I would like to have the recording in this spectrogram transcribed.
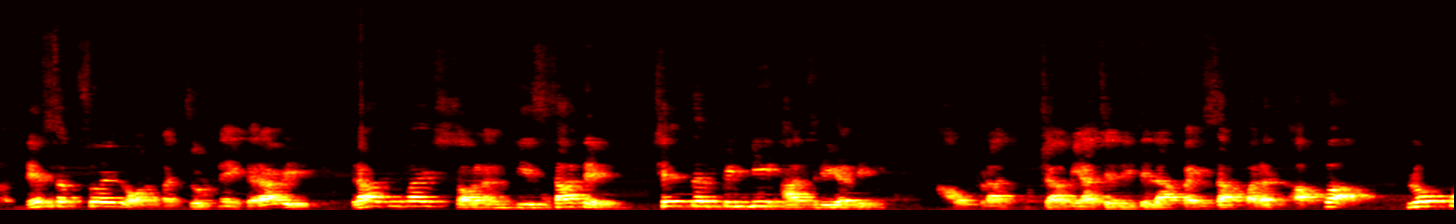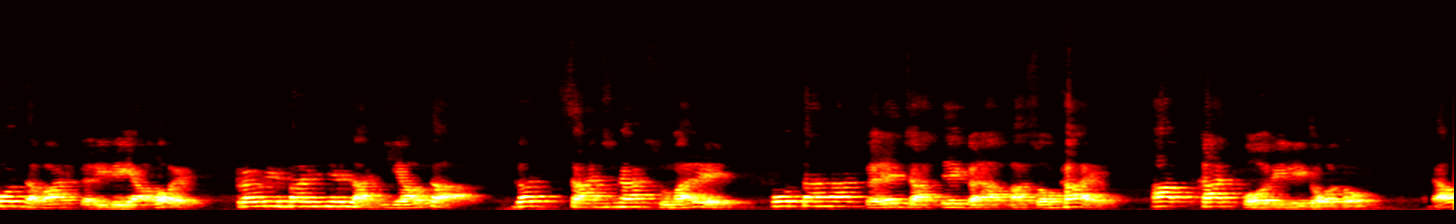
બંને શખ્સોએ લોન મંજૂર નહીં કરાવી રાજુભાઈ સોલંકી સાથે છેતરપિંડી આચરી હતી. આ ઉપરાંત ઊંચા વ્યાજે લીધેલા પૈસા પરત આપવા લોકો દબાણ કરી રહ્યા હોય, પ્રવીણભાઈને લાગી આવતા ગત સાંજના સુમારે પોતાના ઘરે જાતે ગળા ફાંસો ખાય આપઘાત પહોરી લીધો હતો. બનાવ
